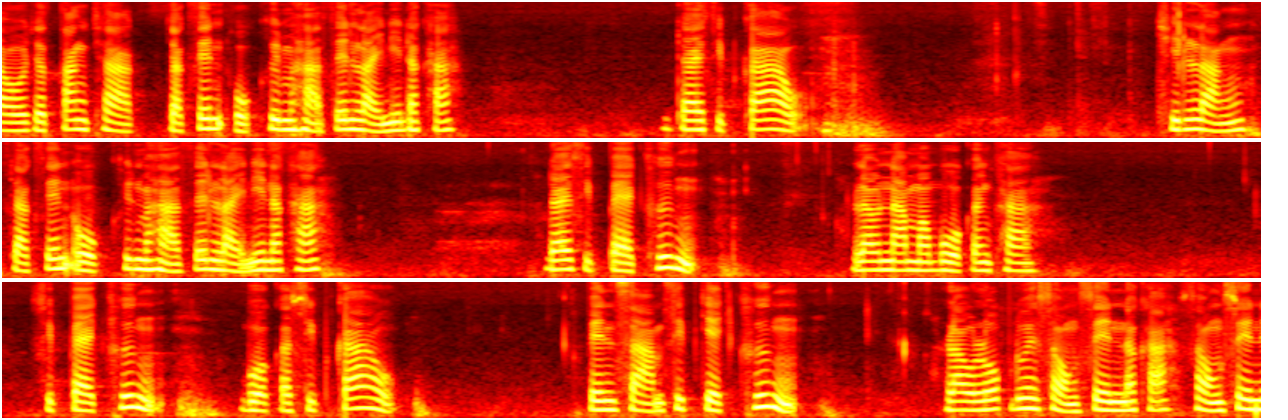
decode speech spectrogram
เราจะตั้งฉากจากเส้นอกขึ้นมาหาเส้นไหล่นี้นะคะ ได้สิบเก้าชิ้นหลังจากเส้นอกขึ้นมาหาเส้นไหล่นี่นะคะ ได้สิบแปดครึ่ง เรานำมาบวกกันค่ะสิบแปดครึ่ง บวกกับสิบเก้า เป็นสามสิบเจ็ดครึ่ง เราลบด้วยสองเซนนะคะสองเซน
